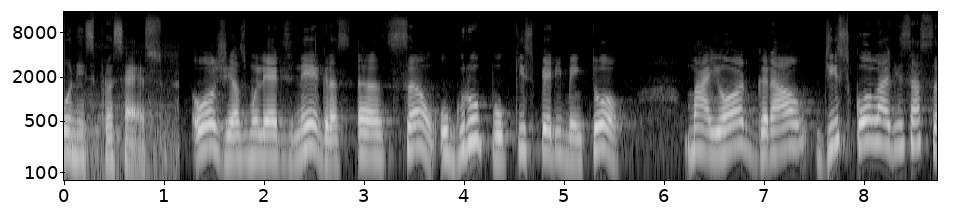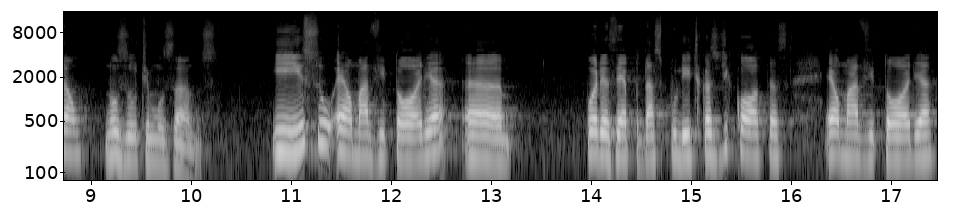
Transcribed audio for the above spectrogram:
melhorou nesse processo? Hoje, as mulheres negras uh, são o grupo que experimentou maior grau de escolarização nos últimos anos. E isso é uma vitória, uh, por exemplo, das políticas de cotas, é uma vitória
